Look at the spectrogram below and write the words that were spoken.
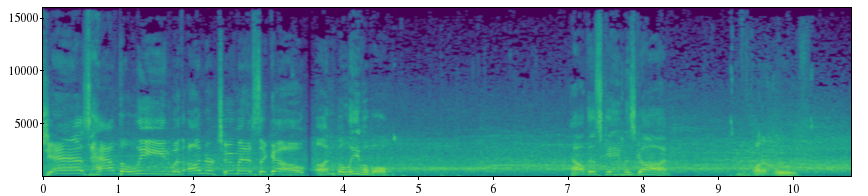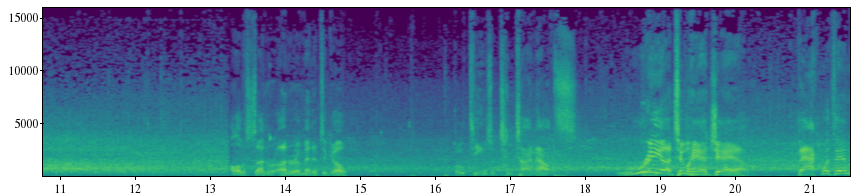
Jazz have the lead with under two minutes to go. Unbelievable how this game has gone. What a move. All of a sudden, we're under a minute to go. Both teams with two timeouts. Ria two-hand jam. Back within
